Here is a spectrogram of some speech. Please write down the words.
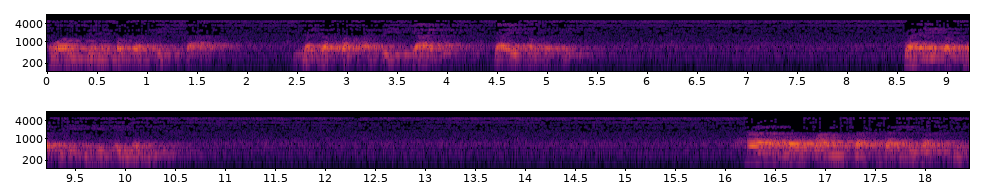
ความเป็นปกติกายและก็ปกติใจใจปกติใจปกติ มีเป็นอย่างนี้ถ้าเราฟังสัตว์ใดสัตว์หนึ่ง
